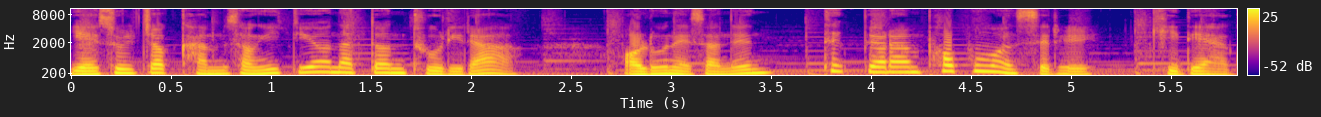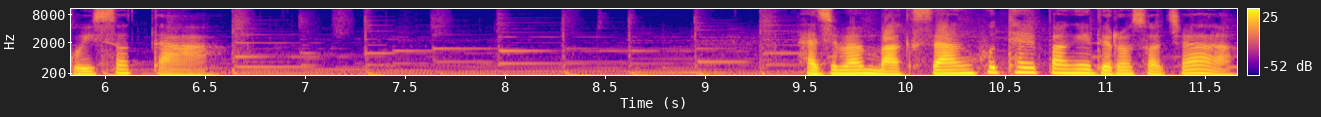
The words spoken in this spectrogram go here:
예술적 감성이 뛰어났던 둘이라 언론에서는 특별한 퍼포먼스를 기대하고 있었다. 하지만 막상 호텔방에 들어서자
